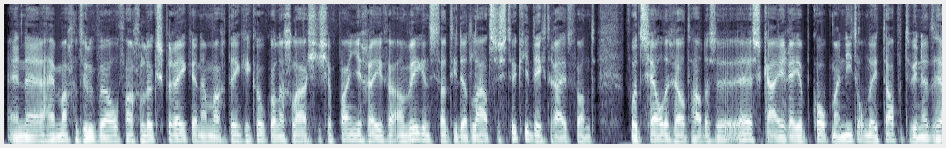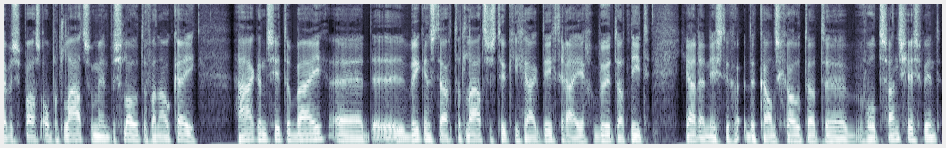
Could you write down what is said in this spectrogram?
En uh, hij mag natuurlijk wel van geluk spreken. En hij mag denk ik ook wel een glaasje champagne geven aan Wiggins... dat hij dat laatste stukje dichtrijdt. Want voor hetzelfde geld hadden ze Sky reed op kop... maar niet om de etappe te winnen. Dat hebben ze pas op het laatste moment besloten van... oké, Hagen zit erbij. Wiggins dacht, dat laatste stukje ga ik dichtrijden. Gebeurt dat niet, ja, dan is de, de kans groot dat bijvoorbeeld Sanchez wint.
